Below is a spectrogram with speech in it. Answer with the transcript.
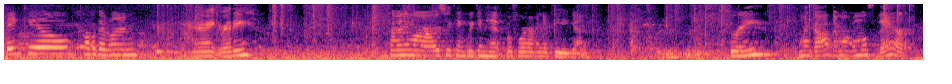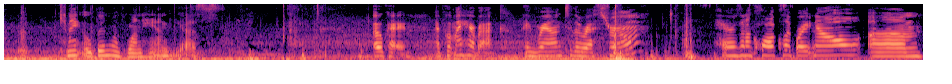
Thank you. Have a good one. All right, you ready? How many more hours do you think we can hit before having to pee again? Three? Oh my god, then we're almost there. Can I open with one hand? Yes. Okay, I put my hair back. I ran to the restroom. Hair's in a claw clip right now. Um,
